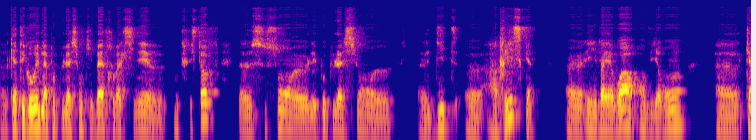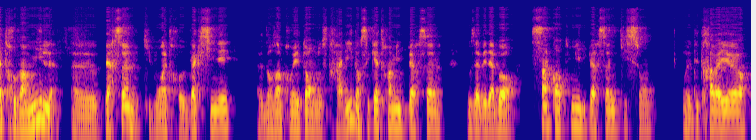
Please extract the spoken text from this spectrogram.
euh, catégorie de la population qui va être vaccinée, euh, Christophe, euh, ce sont les populations dites à risque. et il va y avoir environ 80 000 personnes qui vont être vaccinées dans un premier temps en Australie. Dans ces 80 000 personnes, vous avez d'abord 50 000 personnes qui sont des travailleurs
